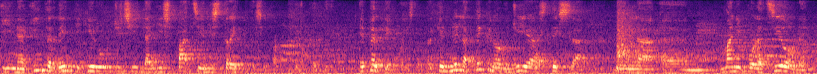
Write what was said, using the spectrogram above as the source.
in interventi chirurgici dagli spazi ristretti, si fa per dire. E perché questo? Perché nella tecnologia stessa della ehm, manipolazione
